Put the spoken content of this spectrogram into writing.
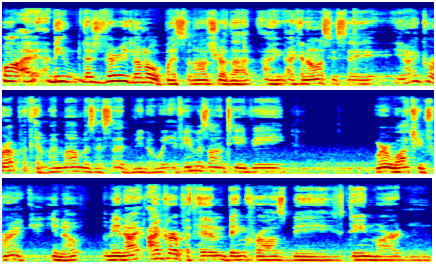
Well, I, I, mean, there's very little by Sinatra that I, I, can honestly say. You know, I grew up with him. My mom, as I said, you know, if he was on TV, we're watching Frank. You know, I mean, I, I grew up with him, Bing Crosby, Dean Martin,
